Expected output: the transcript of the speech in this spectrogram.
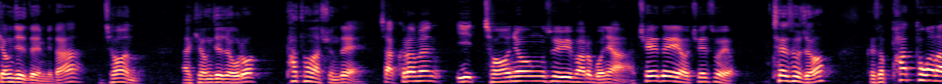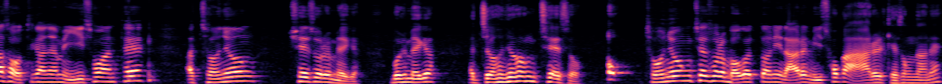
경제지대입니다. 전 아, 경제적으로 파토나슈인데 자 그러면 이 전용 수입이 바로 뭐냐? 최대예요, 최소예요? 최소죠. 그래서 파토가 나서 어떻게 하냐면 이 소한테 아, 전용 채소를 먹여. 뭘 먹여? 아, 전용 채소. 어? 전용 채소를 먹었더니 나름 이 소가 알을 계속 나네?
